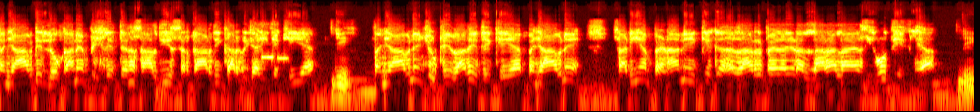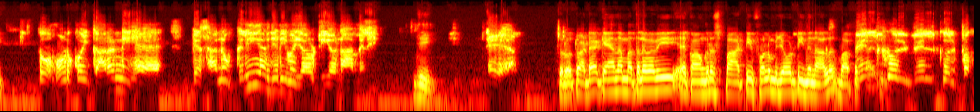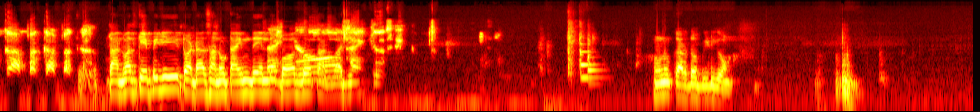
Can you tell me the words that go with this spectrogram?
ਪੰਜਾਬ ਦੇ ਲੋਕਾਂ ਨੇ ਪਿਛਲੇ 3 ਸਾਲ ਦੀ ਸਰਕਾਰ ਦੀ ਕਾਰਗੁਜ਼ਾਰੀ ਦੇਖੀ ਹੈ। ਜੀ। ਪੰਜਾਬ ਨੇ ਝੂਠੇ ਵਾਅਦੇ ਦੇਖੇ ਆ। ਪੰਜਾਬ ਨੇ ਸਾਡੀਆਂ ਭੈਣਾਂ ਨੇ 1-1000 ਰੁਪਏ ਦਾ ਜਿਹੜਾ ਲਾਰਾ ਲਾਇਆ ਸੀ ਉਹ ਦੇਖ ਲਿਆ। ਜੀ। ਤੋਂ ਹੁਣ ਕੋਈ ਕਾਰਨ ਨਹੀਂ ਹੈ ਕਿ ਸਾਨੂੰ ਕਲੀਅਰ ਜਿਹੜੀ ਮੈਜੋਰਟੀ ਉਹ ਨਾ ਮਿਲੇ। ਜੀ। ਇਹ ਹੈ ਚਲੋ ਤੁਹਾਡਾ ਕਹਿਣ ਦਾ ਮਤਲਬ ਹੈ ਵੀ ਕਾਂਗਰਸ ਪਾਰਟੀ ਫੁੱਲ ਮੈਜੋਰਟੀ ਦੇ ਨਾਲ ਵਾਪਸ ਬਿਲਕੁਲ ਬਿਲਕੁਲ ਪੱਕਾ ਪੱਕਾ ਪੱਕਾ। ਧੰਨਵਾਦ ਕੇਪੀ ਜੀ ਤੁਹਾਡਾ ਸਾਨੂੰ ਟਾਈਮ ਦੇਣ ਲਈ ਬਹੁਤ ਬਹੁਤ ਧੰਨਵਾਦ ਜੀ। ਥੈਂਕ ਯੂ ਹੁਣ ਕਰ ਦਿਓ ਵੀਡੀਓ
